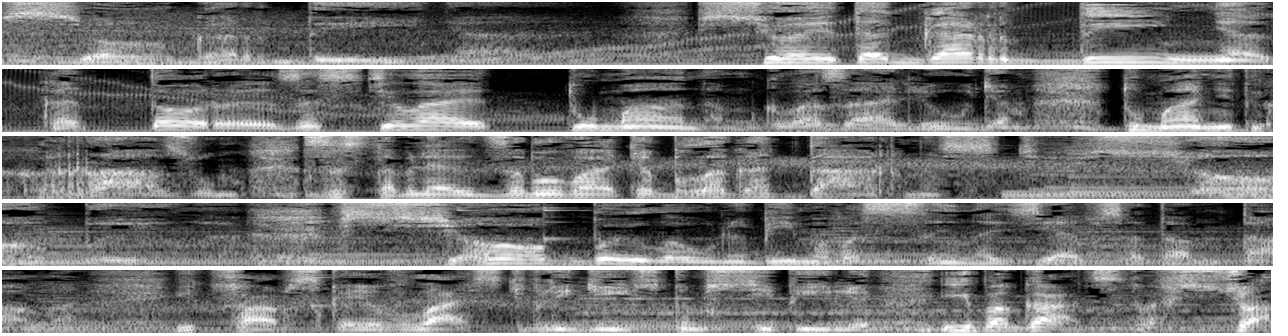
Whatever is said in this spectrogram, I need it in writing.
Все гордыня. Все это гордыня, которая застилает туманом глаза людям, туманит их разум, заставляет забывать о благодарности. Все было, все было у любимого сына Зевса Тантала, и царская власть в Лидийском Сипиле, и богатство, все.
